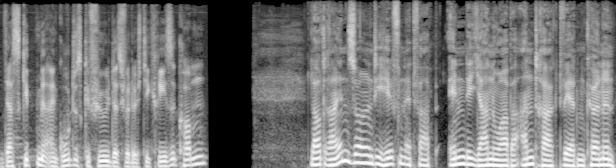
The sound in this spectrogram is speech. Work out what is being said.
Das gibt mir ein gutes Gefühl, dass wir durch die Krise kommen. Laut Rhein sollen die Hilfen etwa ab Ende Januar beantragt werden können.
